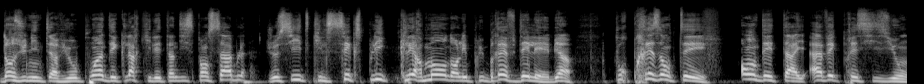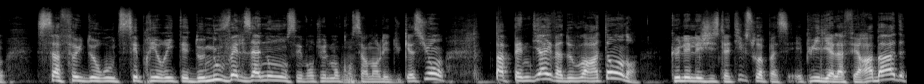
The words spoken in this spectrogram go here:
dans une interview au point, déclare qu'il est indispensable, je cite, qu'il s'explique clairement dans les plus brefs délais. Eh bien, pour présenter en détail, avec précision, sa feuille de route, ses priorités, de nouvelles annonces éventuellement concernant l'éducation, Papendia va devoir attendre que les législatives soient passées. Et puis il y a l'affaire Abad.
